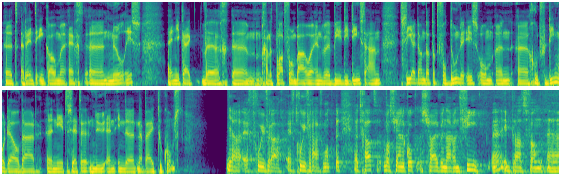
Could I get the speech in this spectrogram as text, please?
het renteinkomen echt nul is. En je kijkt, we ehm, gaan het platform bouwen en we bieden die diensten aan. Zie jij dan dat dat voldoende is om een eh, goed verdienmodel daar eh, neer te zetten, nu en in de nabije toekomst? Ja, echt goede vraag. Echt goede vraag. Want het, gaat waarschijnlijk ook schuiven naar een fee hè, in plaats van eh,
